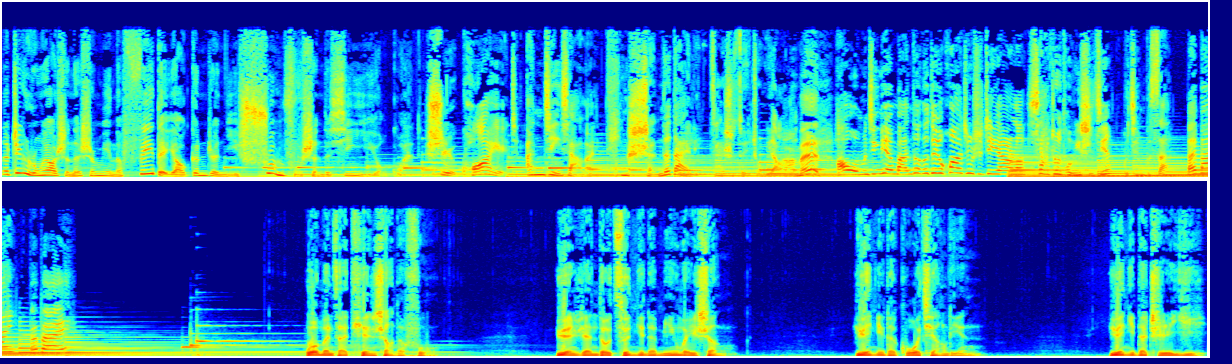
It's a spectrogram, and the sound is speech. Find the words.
那这个荣耀神的生命呢，非得要跟着你顺服神的心意有关。是 quiet，安静下来听神的带领才是最重要的。阿门。好，我们今天馒头的对话就是这样了。下周同一时间不见不散，拜拜，拜拜。我们在天上的父，愿人都尊你的名为圣。愿你的国降临。愿你的旨意。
